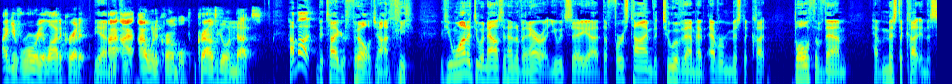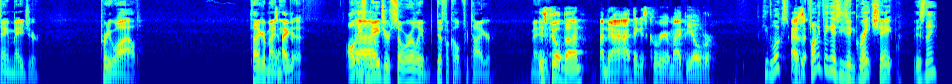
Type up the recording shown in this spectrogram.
I give Rory a lot of credit. Yeah, I, I. I would have crumbled. Crowd's going nuts. How about the Tiger Phil, John? if you wanted to announce an end of an era, you would say uh, the first time the two of them have ever missed a cut. Both of them have missed a cut in the same major. Pretty wild. Tiger might Tiger- need to. All these Uh, majors so early difficult for Tiger. Maybe. Is Phil done? I mean, I, I think his career might be over. he looks. as the a- funny thing is, he's in great shape, isn't he?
